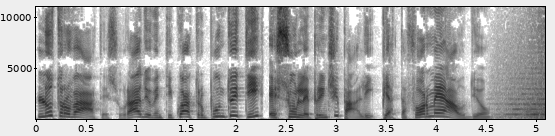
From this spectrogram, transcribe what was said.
lo trovate su radio24.it e sulle principali piattaforme audio.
